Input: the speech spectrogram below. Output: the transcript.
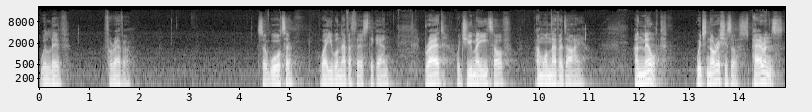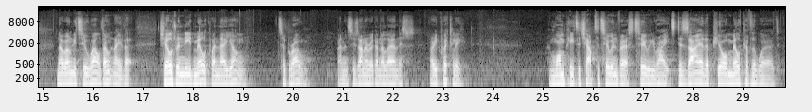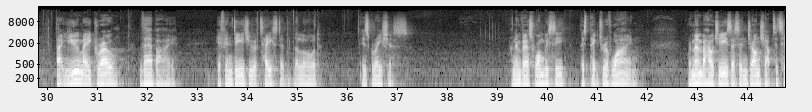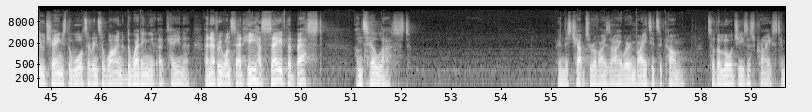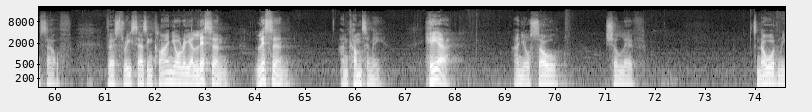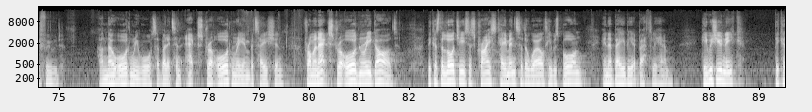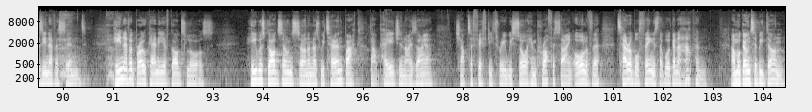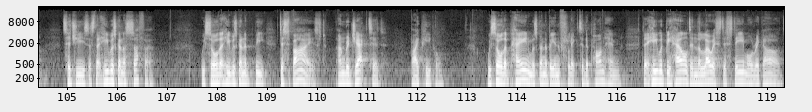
will live forever. So, water, where you will never thirst again, bread, which you may eat of and will never die, and milk which nourishes us. Parents know only too well, don't they, that Children need milk when they're young to grow. Ben and Susanna are going to learn this very quickly. In 1 Peter chapter 2 and verse 2, he writes, Desire the pure milk of the word, that you may grow thereby, if indeed you have tasted that the Lord is gracious. And in verse 1, we see this picture of wine. Remember how Jesus in John chapter 2 changed the water into wine at the wedding at Cana, and everyone said, He has saved the best until last. In this chapter of Isaiah, we're invited to come to the Lord Jesus Christ Himself. Verse 3 says, Incline your ear, listen, listen, and come to me. Hear, and your soul shall live. It's no ordinary food and no ordinary water, but it's an extraordinary invitation from an extraordinary God. Because the Lord Jesus Christ came into the world, he was born in a baby at Bethlehem. He was unique because he never sinned. He never broke any of God's laws. He was God's own son. And as we turned back that page in Isaiah chapter 53, we saw him prophesying all of the terrible things that were going to happen and were going to be done to Jesus, that he was going to suffer. We saw that he was going to be despised and rejected by people. We saw that pain was going to be inflicted upon him, that he would be held in the lowest esteem or regard.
